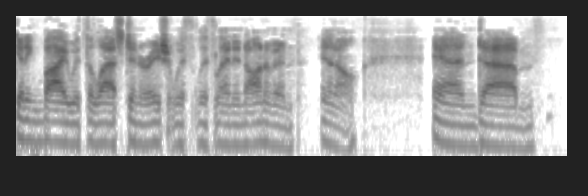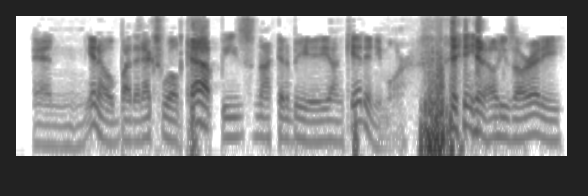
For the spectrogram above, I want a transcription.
getting by with the last generation with with Landon Donovan, you know, and um, and you know, by the next World Cup, he's not going to be a young kid anymore. you know, he's already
